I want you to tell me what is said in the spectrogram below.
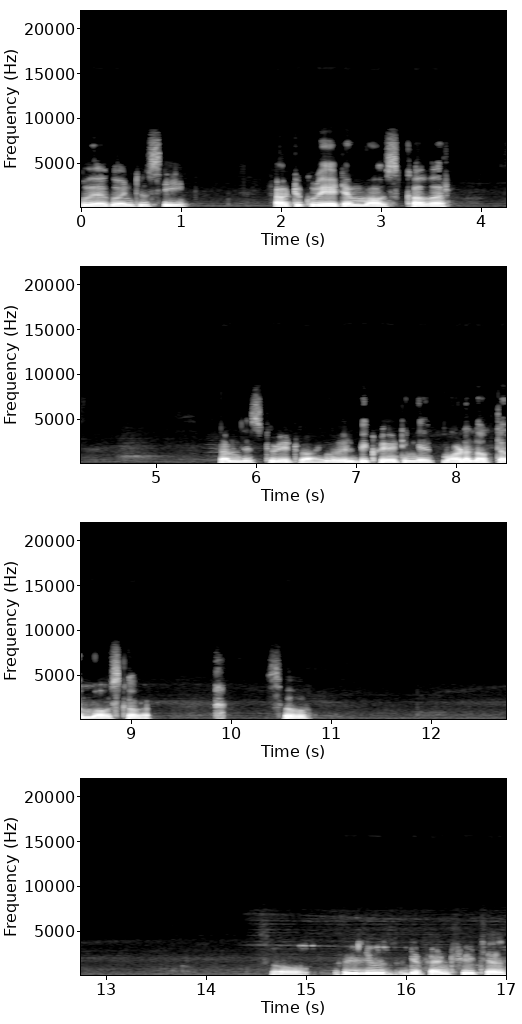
we are going to see how to create a mouse cover. From this 2D drawing we will be creating a model of the mouse cover. So so we will use different features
